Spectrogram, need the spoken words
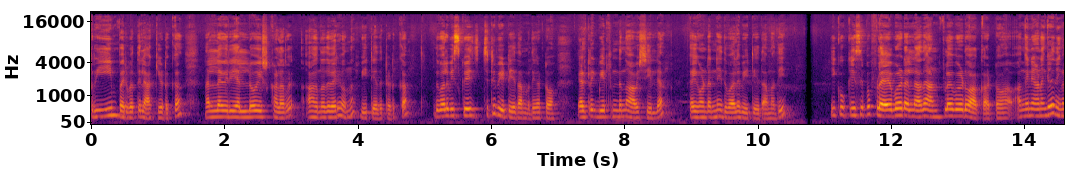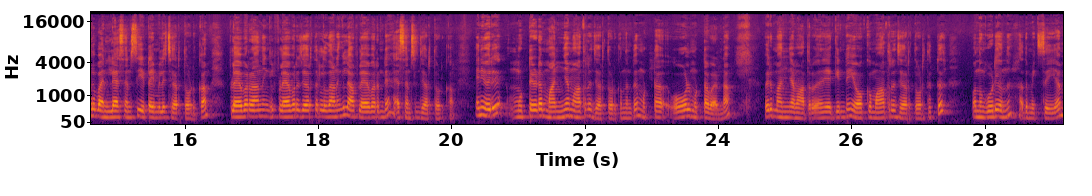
ക്രീം പരുവത്തിലാക്കിയെടുക്കുക. നല്ല ഒരു യെല്ലോയിഷ് കളർ ആകുന്നത് വരെ ഒന്ന് ബീറ്റ് ചെയ്തിട്ട് ചെയ്തിട്ടെടുക്കാം ഇതുപോലെ വിസ്ക് വെച്ചിട്ട് ബീറ്റ് ചെയ്താൽ മതി കേട്ടോ. ഇലക്ട്രിക് ബീറ്ററിന്റെ ആവശ്യമില്ല. കൈകൊണ്ട് തന്നെ ഇതുപോലെ ബീറ്റ് ചെയ്താൽ മതി. ഈ കുക്കീസ് ഇപ്പോൾ ഫ്ലേവേർഡ് അല്ലാതെ അൺഫ്ലേവേർഡും ആക്കാം കേട്ടോ. അങ്ങനെയാണെങ്കിൽ നിങ്ങൾ വനില എസൻസ് ഈ ടൈമിൽ ചേർത്ത് കൊടുക്കാം. ഫ്ലേവർ ആണെങ്കിൽ ഫ്ലേവർ ചേർത്തിട്ടുള്ളതാണെങ്കിൽ ആ ഫ്ലേവറിന്റെ എസൻസും ചേർത്ത് കൊടുക്കാം. ഇനി ഒരു മുട്ടയുടെ മഞ്ഞ മാത്രം ചേർത്ത് കൊടുക്കുന്നുണ്ട്. മുട്ട ഓൾ മുട്ട വേണ്ട. ഒരു മഞ്ഞ മാത്രം എഗ്ഗിന്റെ യോക്ക് മാത്രം ചേർത്ത് കൊടുത്തിട്ട് ഒന്നും കൂടി ഒന്ന് അത് മിക്സ് ചെയ്യാം.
